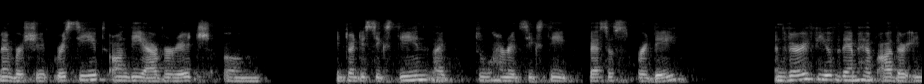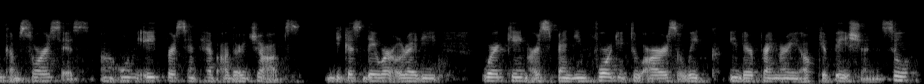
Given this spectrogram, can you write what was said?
membership received on the average um, in 2016 like 260 pesos per day. And very few of them have other income sources. Uh, only 8% have other jobs because they were already working or spending 42 hours a week in their primary occupation. So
